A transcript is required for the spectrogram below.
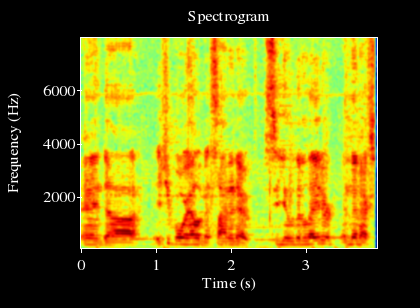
And uh, it's your boy Element signing out. See you a little later in the next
